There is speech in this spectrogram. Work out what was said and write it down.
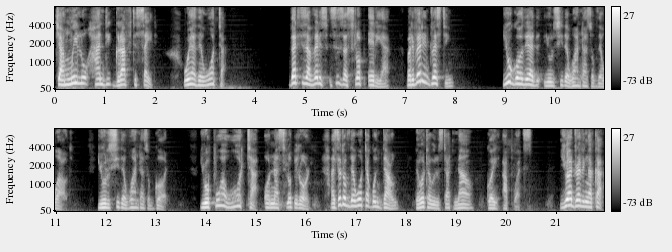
Chamwilo Handicraft Site, where the water, that is a very, this is a slope area, but very interesting. You go there, you'll see the wonders of the world. You'll see the wonders of God. You pour water on a slopy road. Instead of the water going down, the water will start now going upwards. You are driving a car.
